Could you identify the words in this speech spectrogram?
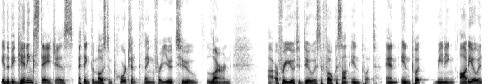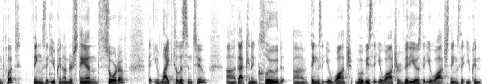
In the beginning stages, I think the most important thing for you to learn uh, or for you to do is to focus on input and input meaning audio input things that you can understand, sort of, that you like to listen to. Uh, that can include uh, things that you watch, movies that you watch, or videos that you watch, things that you can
